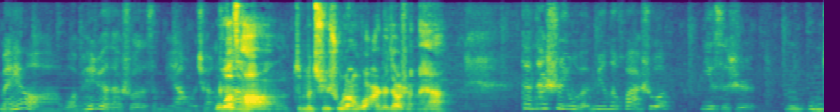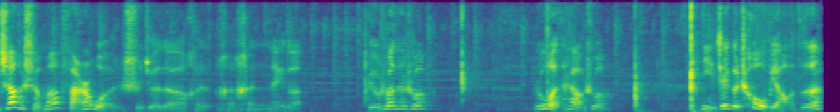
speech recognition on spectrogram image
没有啊，我没觉得他说的怎么样，我全。我操，这么取输卵管，这叫什么呀？但他是用文明的话说，意思是你你知道什么？反而我是觉得很很很那个，比如说他说，如果他要说你这个臭婊子，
